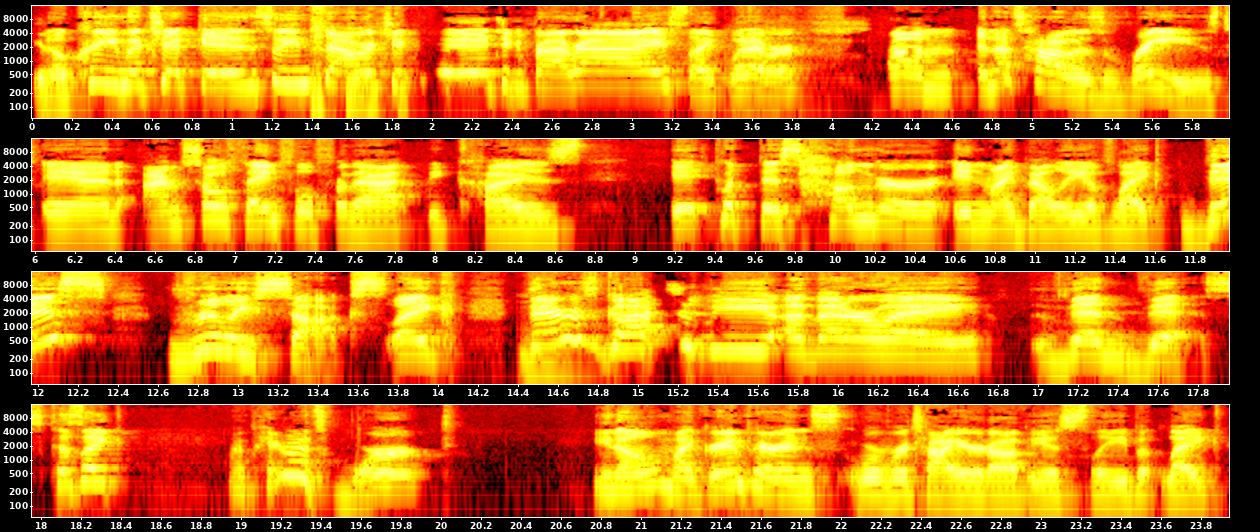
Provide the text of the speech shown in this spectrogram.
you know cream of chicken, sweet and sour chicken, chicken fried rice, like whatever. Um, and that's how I was raised, and I'm so thankful for that because it put this hunger in my belly of like this really sucks. Like hmm. there's got to be a better way than this. Because like my parents worked. You know my grandparents were retired obviously but like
